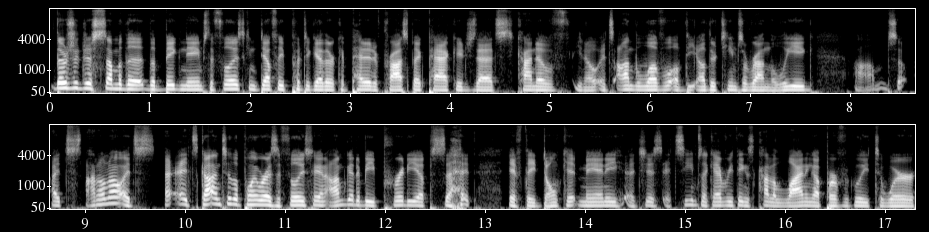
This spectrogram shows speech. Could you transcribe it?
those are just some of the, the big names. The Phillies can definitely put together a competitive prospect package that's kind of, you know, it's on the level of the other teams around the league. Um, so it's I don't know. It's it's gotten to the point where as a Phillies fan, I'm gonna be pretty upset if they don't get Manny. It just it seems like everything's kind of lining up perfectly to where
